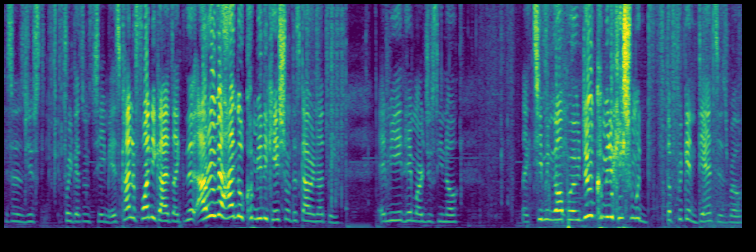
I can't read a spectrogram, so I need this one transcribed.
this is just for you guys' entertainment. It's kind of funny, guys. Like I don't even have no communication with this guy or nothing, and me and him are just you know like teaming up or doing communication with the freaking dances, bro.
